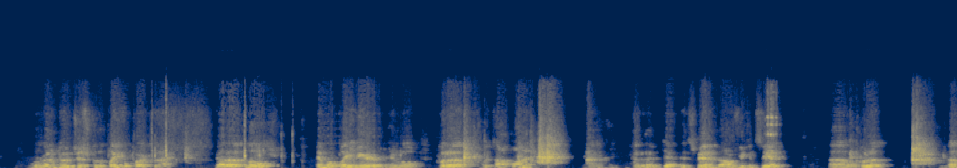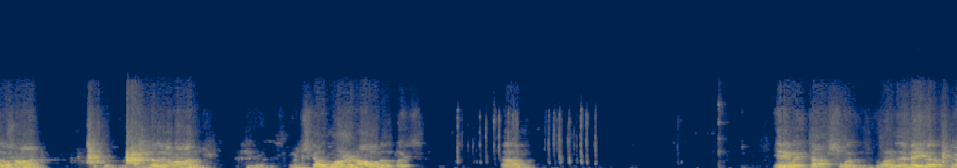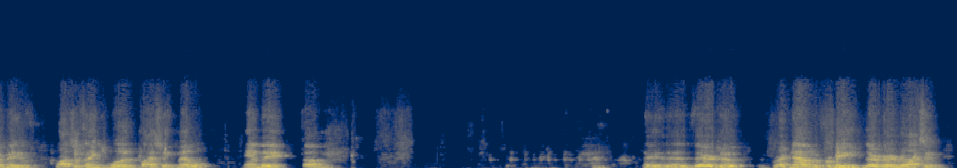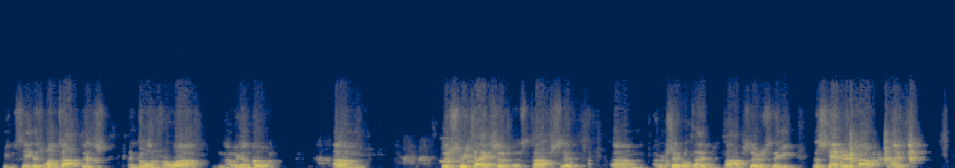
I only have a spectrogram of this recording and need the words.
we're going to do it just for the playful part tonight. Got a little demo plate here, and we'll put a, a top on it. And, it. It spins. I don't know if you can see it. Uh, we'll put a, another one on, another one on. We just got them wandering all over the place. Um, anyway, tops, what, what are they made of? They're made of lots of things, wood, plastic, metal, and they, um, they, they're there to, right now, for me, they're very relaxing. You can see this one top that's been going for a while. Now we got another one. Um, there's three types of tops that, um, or several types of tops. There's the, the standard top, like,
